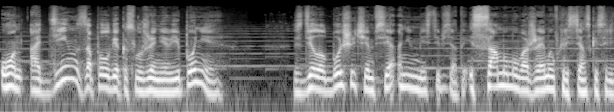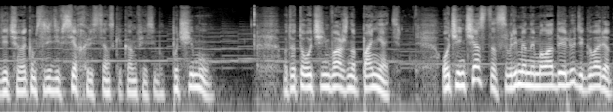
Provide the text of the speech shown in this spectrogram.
он один за полвека служения в Японии сделал больше, чем все они вместе взяты. И самым уважаемым в христианской среде человеком среди всех христианских конфессий был. Почему? Вот это очень важно понять. Очень часто современные молодые люди говорят,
